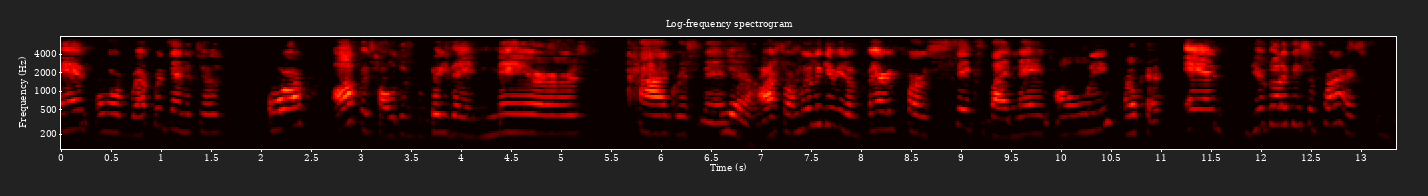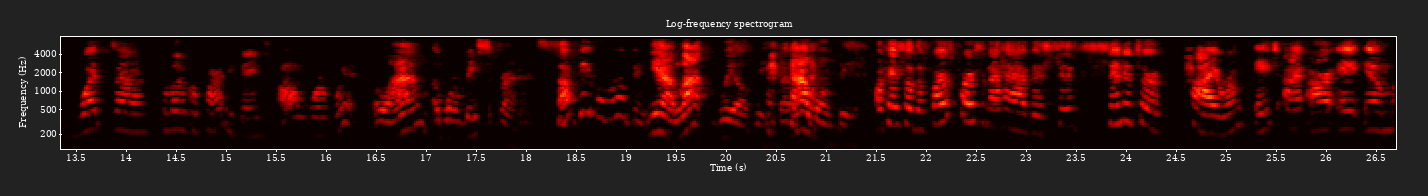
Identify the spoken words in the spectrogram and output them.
and or representatives or office holders, be they mayors, congressmen. Yeah. All right, so I'm going to give you the very first six by name only, Okay. and you're going to be surprised what uh, political party they all were with. Oh, I, won't be surprised. Some people will be. Yeah, a lot will be, but I won't be. Okay, so the first person I have is Sen- Senator Hiram, H I R A M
